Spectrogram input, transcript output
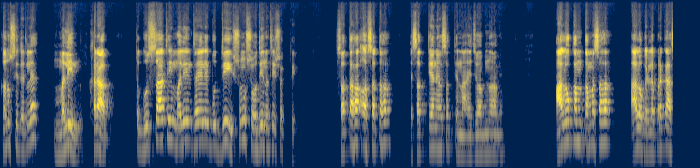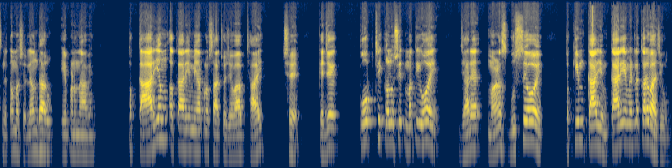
કલુષિત એટલે મલિન, ખરાબ. તો ગુસ્સાથી મલિન થયેલી બુદ્ધિ શું શોધી નથી શકતી? સતહ અસતઃ એ સત્ય ને અસત્ય ના એ જવાબ ન આવે. આલોકમ તમસઃ, આલોક એટલે પ્રકાશ ને તમસ એટલે અંધારું, એ પણ ના આવે. તો કાર્યમ અકાર્યમ એ આપણો સાચો જવાબ થાય છે. કે જે કોપથી કલુષિત મતી હોય, જ્યારે માણસ ગુસ્સે હોય, તો કિમ કાર્યમ? કાર્યમ એટલે કરવા જેવું,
